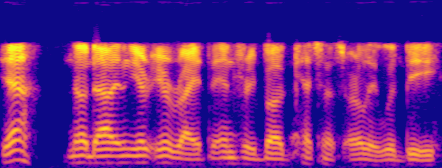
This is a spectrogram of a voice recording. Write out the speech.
Yeah, no doubt. And you're, you're right. The injury bug catching us early would be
